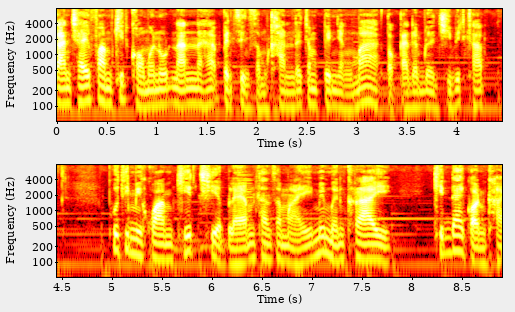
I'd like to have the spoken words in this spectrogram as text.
การใช้ความคิดของมนุษย์นั้นนะฮะเป็นสิ่งสำคัญและจำเป็นอย่างมากต่อการดำเนินชีวิตครับ ผู้ที่มีความคิดเฉียบแหลมทันสมัยไม่เหมือนใคร คิดได้ก่อนใคร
